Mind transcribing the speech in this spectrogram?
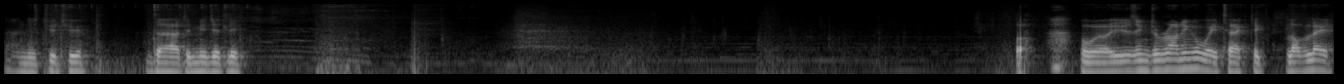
I need you to that immediately. Oh, we're using the running away tactic. Lovely.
